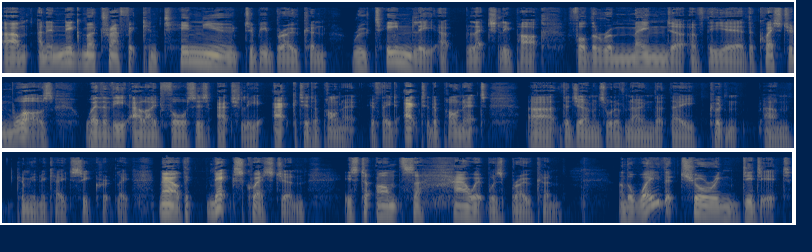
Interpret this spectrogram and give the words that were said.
Um, and Enigma traffic continued to be broken routinely at Bletchley Park for the remainder of the year. The question was whether the Allied forces actually acted upon it. If they'd acted upon it, uh, the Germans would have known that they couldn't um, communicate secretly. Now, the next question is to answer how it was broken. And the way that Turing did it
